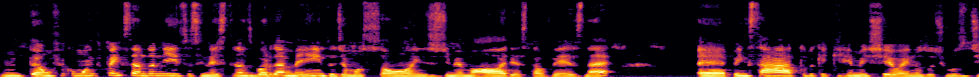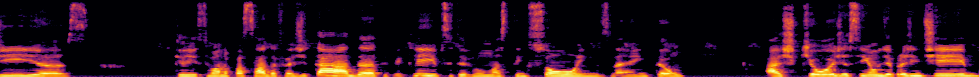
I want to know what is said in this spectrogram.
Então, fico muito pensando nisso, assim, nesse transbordamento de emoções, de memórias, talvez, né? É, pensar tudo o que, que remexeu aí nos últimos dias, que semana passada foi agitada, teve eclipse, teve umas tensões, né? Então, acho que hoje, assim, é um dia pra gente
